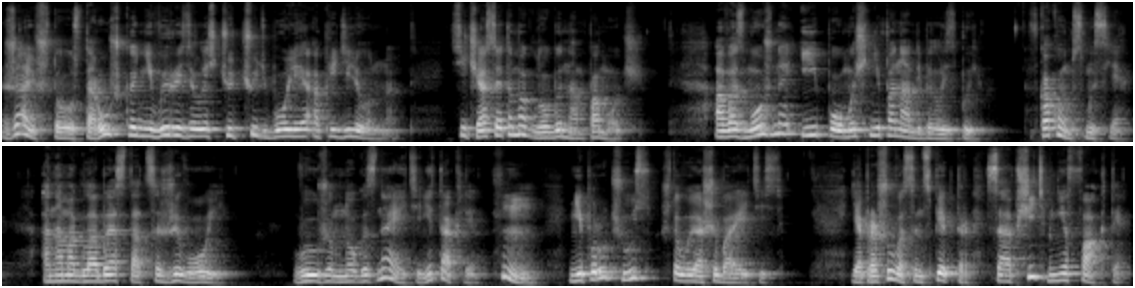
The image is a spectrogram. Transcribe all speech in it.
Жаль, что старушка не выразилась чуть-чуть более определенно. Сейчас это могло бы нам помочь. А возможно, и помощь не понадобилась бы. В каком смысле? Она могла бы остаться живой. Вы уже много знаете, не так ли? Хм, не поручусь, что вы ошибаетесь. Я прошу вас, инспектор, сообщить мне факты,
